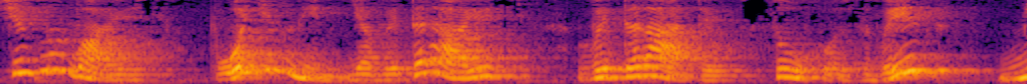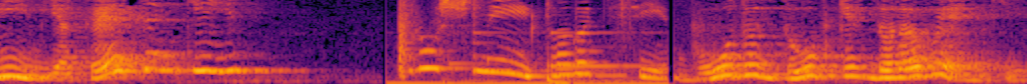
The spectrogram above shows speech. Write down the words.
чи вмиваюсь, потім ним я витираюсь. Витирати сухо звик, мій м'якесенький. Рушник, молодці. Будуть зубки здоровенькі,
